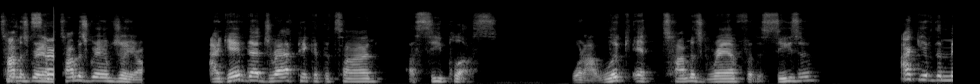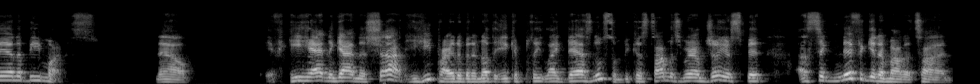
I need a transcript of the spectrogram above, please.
Thomas Graham, Thomas Graham Jr. I gave that draft pick at the time a C plus. When I look at Thomas Graham for the season, I give the man a B minus. Now, if he hadn't gotten a shot, he, he probably would have been another incomplete like Dazz Newsome because Thomas Graham Jr. spent a significant amount of time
